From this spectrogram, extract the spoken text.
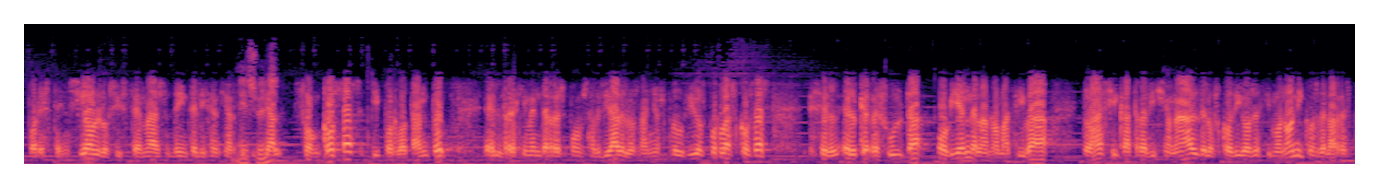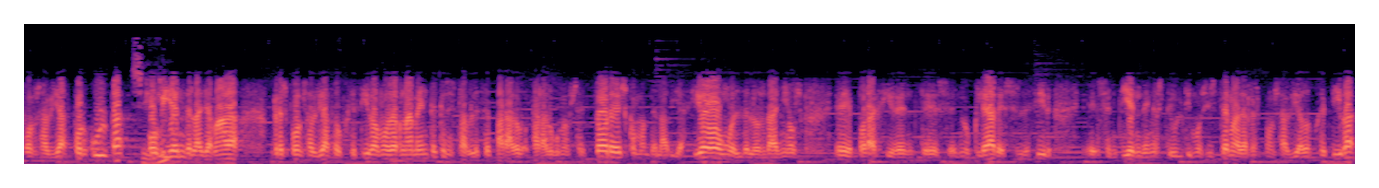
por extensión los sistemas de inteligencia artificial son cosas y por lo tanto el régimen de responsabilidad de los daños producidos por las cosas es el, el que resulta o bien de la normativa clásica, tradicional de los códigos decimonónicos de la responsabilidad por culpa o bien de la llamada responsabilidad objetiva modernamente que se establece para, para algunos sectores, como el de la aviación o el de los daños eh, por accidentes nucleares. Es decir, eh, se entiende en este último sistema de responsabilidad objetiva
